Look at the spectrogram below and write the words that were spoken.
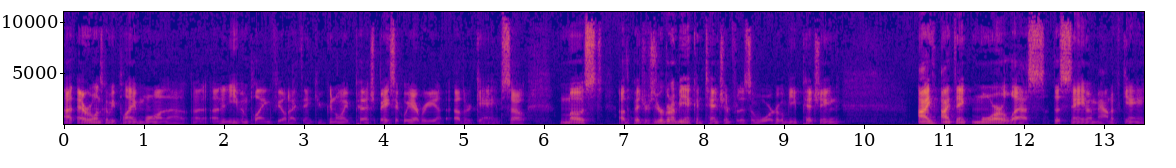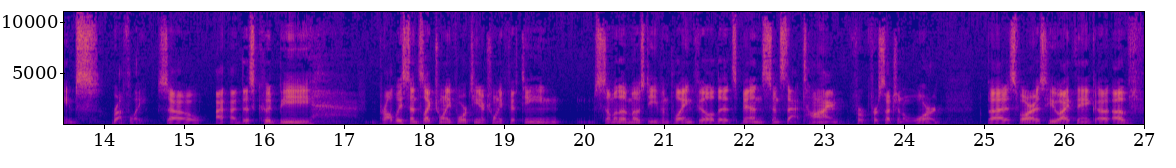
uh, everyone's going to be playing more on, a, a, an even playing field. I think you can only pitch basically every other game. So most of the pitchers who are going to be in contention for this award are going to be pitching. I, I think more or less the same amount of games, roughly. So I, I, this could be probably since like 2014 or 2015, some of the most even playing field it's been since that time for, for such an award. But as far as who I think of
